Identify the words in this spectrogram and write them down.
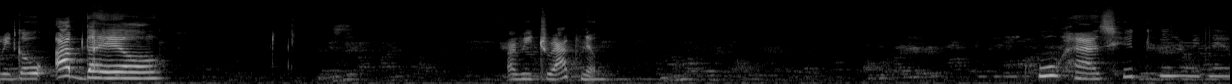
Here we go up the hill. Are we trapped? No. Who has hit me right now?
